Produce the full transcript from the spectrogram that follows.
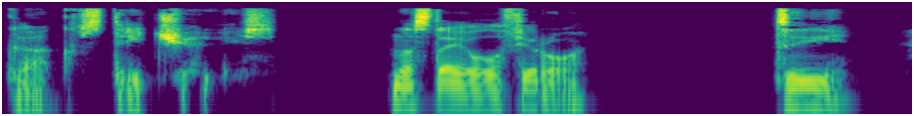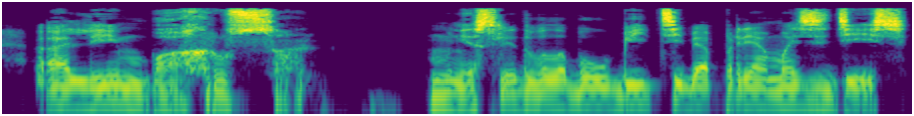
как встречались», — настаивал Феро. «Ты, Алим Бахрусан, мне следовало бы убить тебя прямо здесь».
